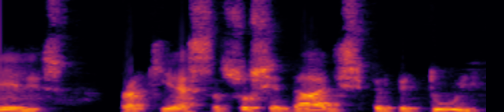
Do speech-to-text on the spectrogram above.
eles para que essa sociedade se perpetue?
